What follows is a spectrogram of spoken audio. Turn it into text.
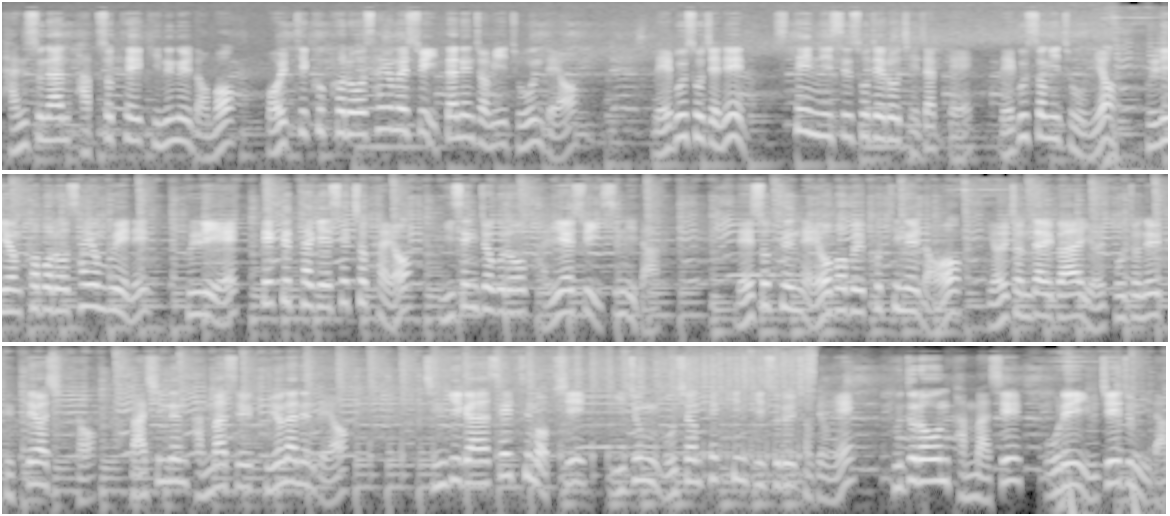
단순한 밥솥의 기능을 넘어 멀티쿠커로 사용할 수 있다는 점이 좋은데요. 내부 소재는 스테인리스 소재로 제작돼 내구성이 좋으며 분리형 커버로 사용 후에는 분리해 깨끗하게 세척하여 위생적으로 관리할 수 있습니다. 내솥은 에어버블 코팅을 넣어 열 전달과 열 보존을 극대화시켜 맛있는 밥맛을 구현하는데요. 증기가 셀 틈 없이 이중 모션 패킹 기술을 적용해 부드러운 밥맛을 오래 유지해줍니다.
